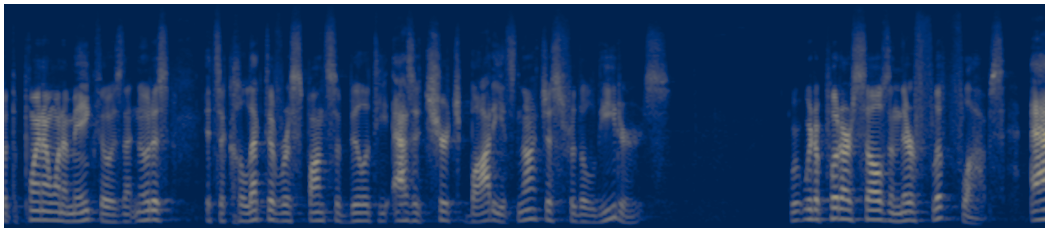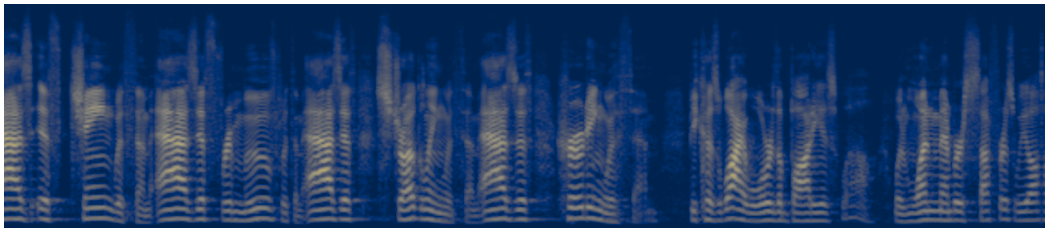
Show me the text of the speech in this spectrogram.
But the point I want to make, though, is that notice it's a collective responsibility as a church body. It's not just for the leaders. We're, we're to put ourselves in their flip flops as if chained with them, as if removed with them, as if struggling with them, as if hurting with them. Because why? Well, we're the body as well. When one member suffers, we all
